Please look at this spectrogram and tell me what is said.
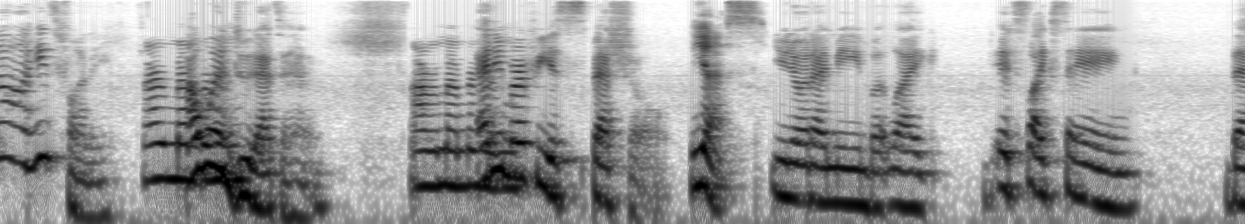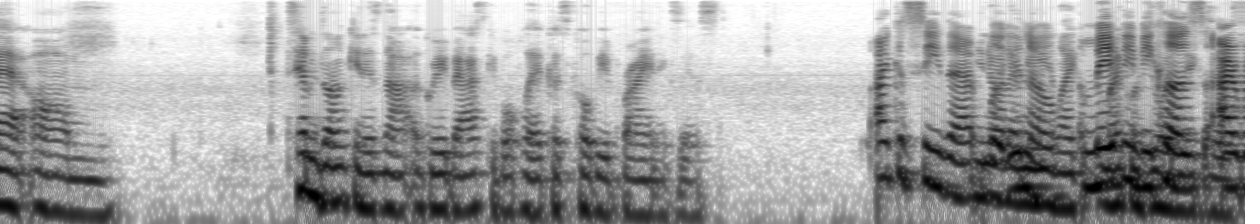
No, he's funny. I remember. I wouldn't him. do that to him. I remember Eddie him. Murphy is special. Yes. You know what I mean? But like, it's like saying that um, Tim Duncan is not a great basketball player because Kobe Bryant exists. I could see that, You know but what I you know. Like maybe Michael because I,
